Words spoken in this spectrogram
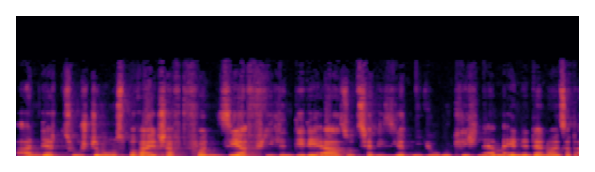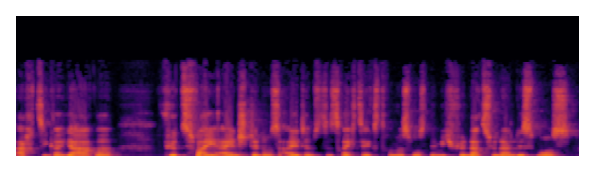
an der Zustimmungsbereitschaft von sehr vielen DDR-sozialisierten Jugendlichen am Ende der 1980er Jahre für zwei Einstellungsitems des Rechtsextremismus, nämlich für Nationalismus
